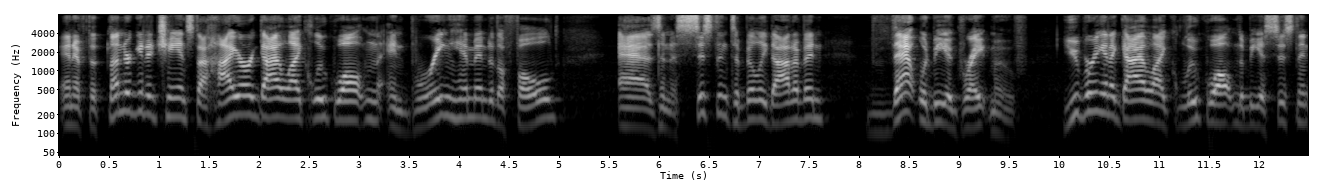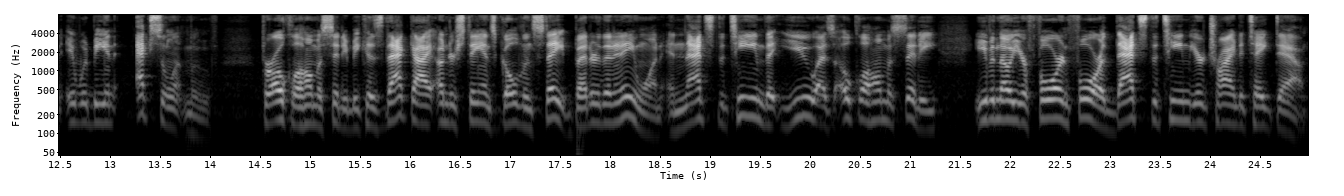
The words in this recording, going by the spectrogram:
And if the Thunder get a chance to hire a guy like Luke Walton and bring him into the fold as an assistant to Billy Donovan, that would be a great move. You bring in a guy like Luke Walton to be assistant, it would be an excellent move for Oklahoma City because that guy understands Golden State better than anyone. And that's the team that you, as Oklahoma City, even though you're four and four, that's the team you're trying to take down.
